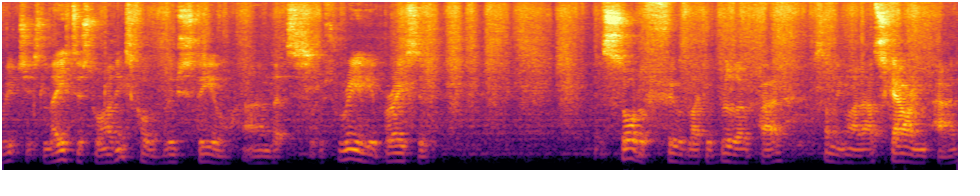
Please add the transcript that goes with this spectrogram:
Reach its latest one. I think it's called the Blue Steel, and that's it's really abrasive. It sort of feels like a Brillo pad, something like that, scouring pad.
